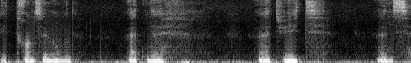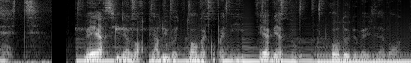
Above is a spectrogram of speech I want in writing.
et 30 secondes. 29, 28, 27. Merci d'avoir perdu votre temps, ma compagnie, et à bientôt pour de nouvelles aventures.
